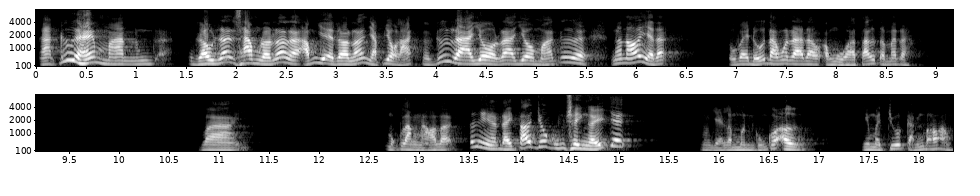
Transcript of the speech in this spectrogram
À, cứ thế mà rồi nó xong rồi nó là ổng về rồi nó nhập vô lại. Rồi cứ ra vô ra vô mà cứ nó nói vậy đó. Tụi bay đuổi tao không có ra đâu ông hòa tới tao mới ra. Và một lần nọ là tất nhiên là đầy tớ chúa cũng suy nghĩ chứ. Vậy là mình cũng có ơn nhưng mà chúa cảnh báo ông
